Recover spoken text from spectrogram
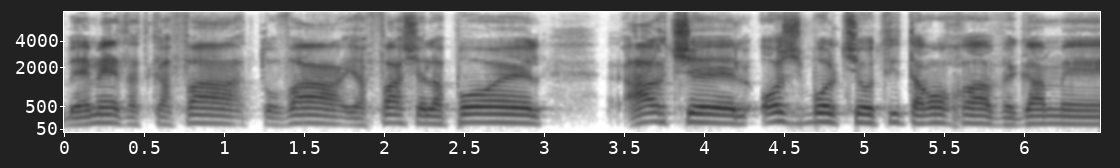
באמת התקפה טובה, יפה של הפועל, ארצ'ל, אושבולט שהוציא את הרוחב, וגם אה,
